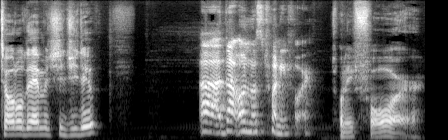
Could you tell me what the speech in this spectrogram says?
total damage did you do? Uh, that one was 24. 24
